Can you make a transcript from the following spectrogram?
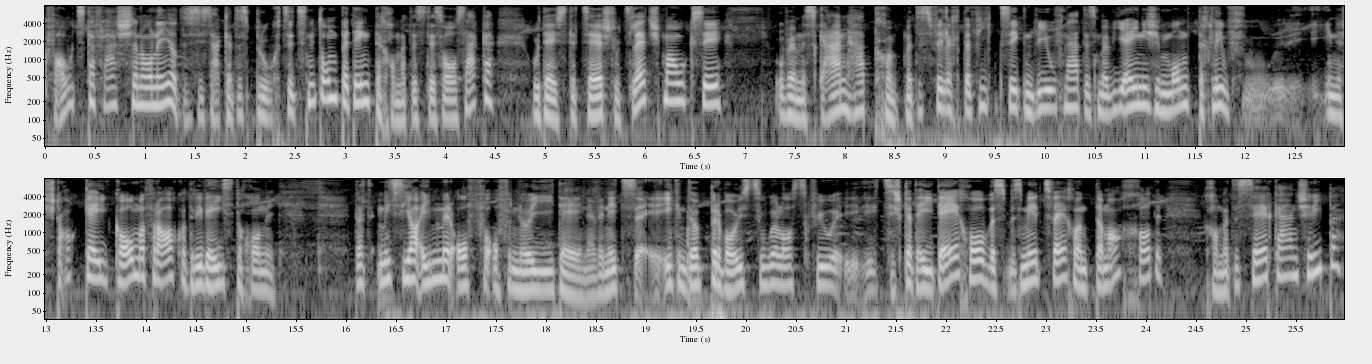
gefällt es den Flaschen noch nicht. Oder sie sagen, das braucht es jetzt nicht unbedingt. Dann kann man das dann so sagen. Und dann war es das erste und das letzte Mal. Gewesen. Und wenn man es gerne hat, könnte man das vielleicht fix irgendwie aufnehmen, dass man wie einmal im Monat ein bisschen auf, in eine Stadt geht, Gaumen fragt, oder ich weiß doch auch nicht. Das, wir sind ja immer offen für neue Ideen. Wenn jetzt äh, irgendjemand, der uns zulässt, das Gefühl jetzt ist gerade eine Idee gekommen, was, was wir zwei könnten machen könnten, kann man das sehr gerne schreiben.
